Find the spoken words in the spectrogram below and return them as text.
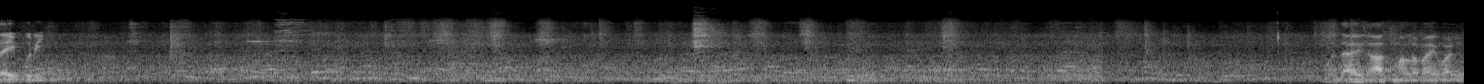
ಉದಯಪುರಿ ಉದಯ ಆತ್ಮಲ್ಲ ಬಾಯಿ ಬಾಡಿ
